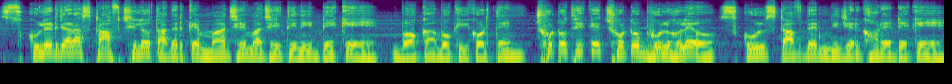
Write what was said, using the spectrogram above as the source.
স্কুলের যারা স্টাফ ছিল, তাদেরকে মাঝে মাঝেই তিনি ডেকে বকাবকি করতেন। ছোট থেকে ছোট ভুল হলেও স্কুল স্টাফদের নিজের ঘরে ডেকে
